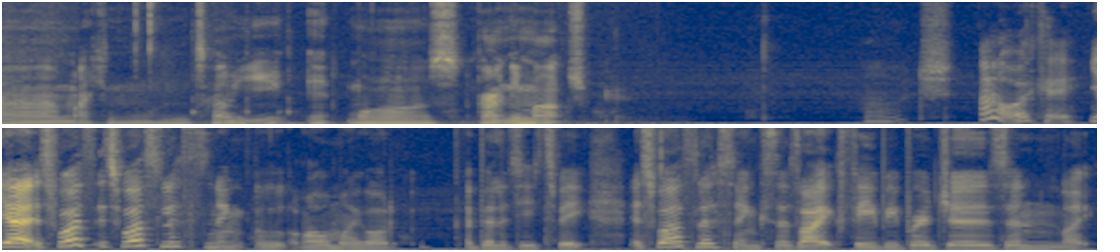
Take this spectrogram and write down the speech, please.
Um, I can tell you it was apparently March. March. Oh, okay. Yeah, it's worth it's worth listening. Oh my god, ability to speak. It's worth listening because there's like Phoebe Bridgers and like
